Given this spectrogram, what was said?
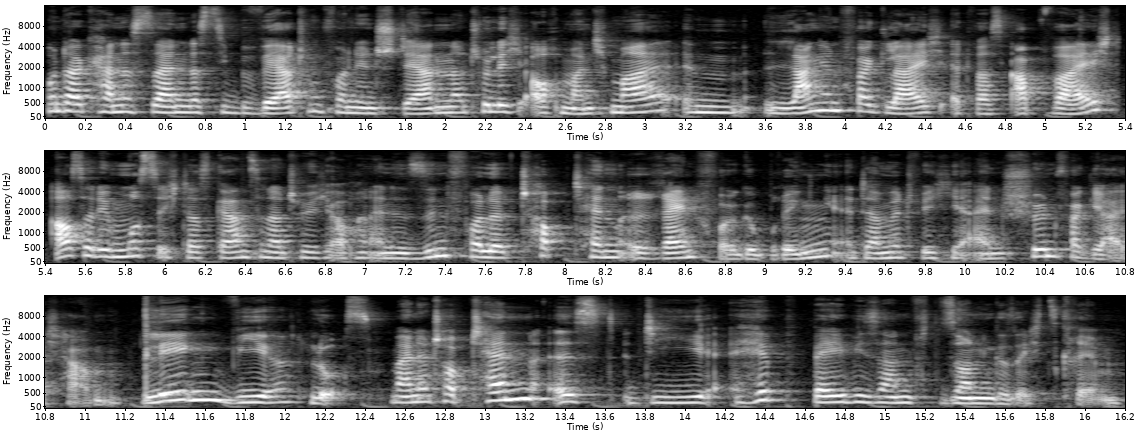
Und da kann es sein, dass die Bewertung von den Sternen natürlich auch manchmal im langen Vergleich etwas abweicht. Außerdem muss ich das Ganze natürlich auch in eine sinnvolle Top 10 Reihenfolge bringen, damit wir hier einen schönen Vergleich haben. Legen wir los. Meine Top 10 ist die Hip Baby Sanft Sonnengesichtscreme.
